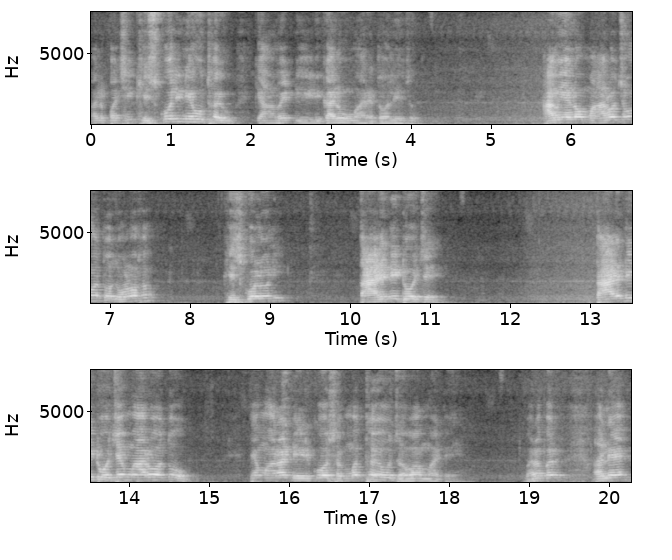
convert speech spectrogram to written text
અને પછી ખિસકોલીને એવું થયું કે હવે દેડકાનું મારે તો લેજો આમ એનો મારો છો તો જોણો છો? ખિસકોલોની? તાળની ટોચે. તાળની ટોચે મારો હતો. તે મારા દેડકો સંમત થયો જવા માટે. બરાબર? અને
